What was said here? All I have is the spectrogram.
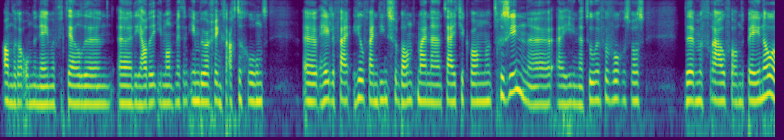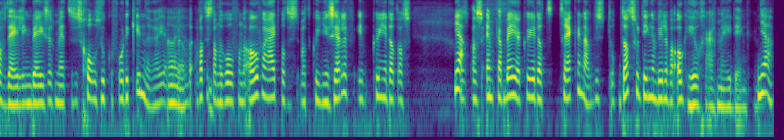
Andere ondernemers vertelden, uh, die hadden iemand met een inburgeringsachtergrond, hele fijn, heel fijn dienstverband, maar na een tijdje kwam het gezin hier naartoe en vervolgens was de mevrouw van de PNO-afdeling bezig met de school zoeken voor de kinderen. Ja, oh ja. Wat is dan de rol van de overheid? Wat, is, wat kun je zelf, kun je dat als, ja. als, als MKB'er, kun je dat trekken? Nou, dus op dat soort dingen willen we ook heel graag meedenken. Ja,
